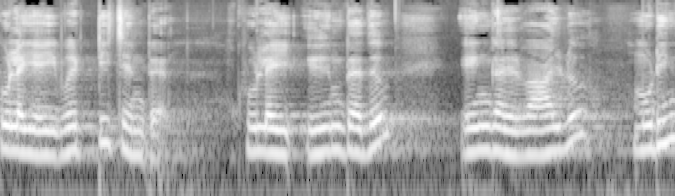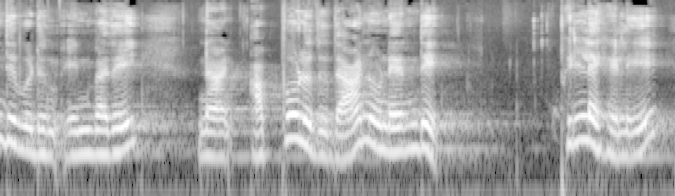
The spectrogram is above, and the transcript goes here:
குலையை வெட்டி சென்றார். குலை ஈன்றதும் எங்கள் வாழ்வு முடிந்துவிடும் என்பதை நான் அப்பொழுதுதான் உணர்ந்தேன். பிள்ளைகளே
